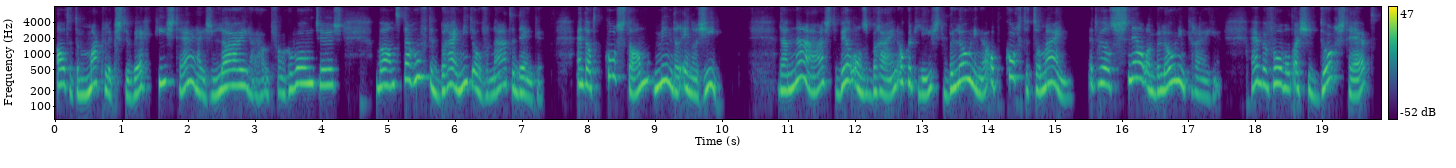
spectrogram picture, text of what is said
altijd de makkelijkste weg kiest. Hè? Hij is lui, hij houdt van gewoontes, want daar hoeft het brein niet over na te denken. En dat kost dan minder energie. Daarnaast wil ons brein ook het liefst beloningen op korte termijn. Het wil snel een beloning krijgen. bijvoorbeeld als je dorst hebt,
